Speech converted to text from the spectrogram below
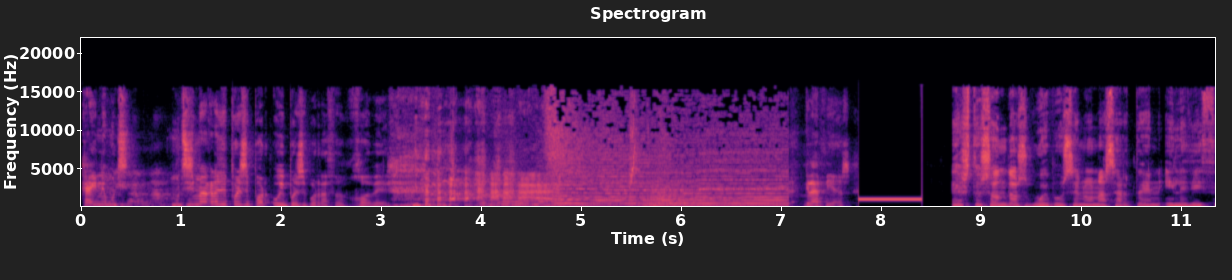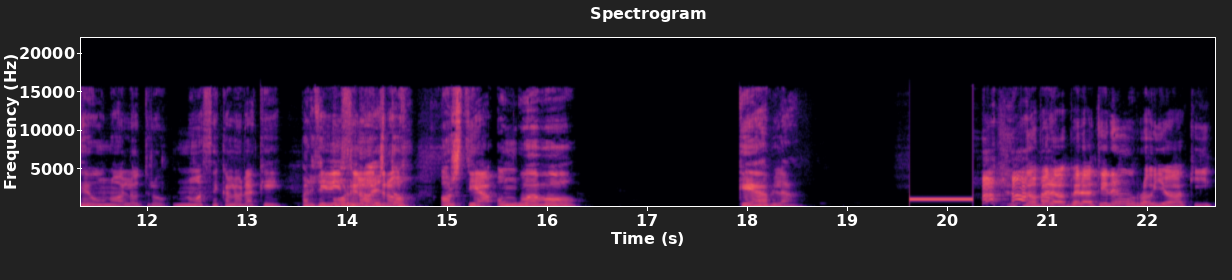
Kaine, muchísimas gracias por ese por... Uy, por ese porrazo, joder. Gracias. Estos son dos huevos en una sartén y le dice uno al otro, no hace calor aquí. Parece y dice porno el otro, esto. hostia, un huevo que habla. No, pero, pero tiene un rollo aquí,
